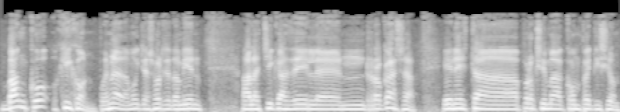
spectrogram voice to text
Banco Gijón. Pues nada, mucha suerte también a las chicas del eh, Rocasa en esta próxima competición.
